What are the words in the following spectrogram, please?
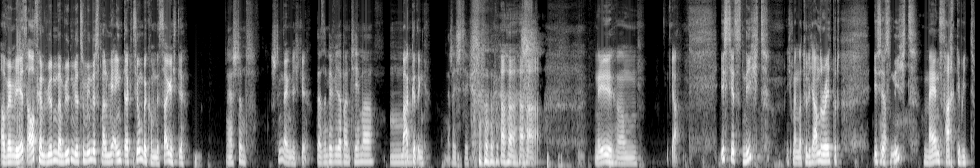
aber wenn wir jetzt aufhören würden, dann würden wir zumindest mal mehr Interaktion bekommen, das sage ich dir. Ja, stimmt. Stimmt eigentlich, gell? Da sind wir wieder beim Thema Marketing. Richtig. nee, ähm, ja. Ist jetzt nicht, ich meine natürlich underrated, ist Ja. jetzt nicht mein Fachgebiet.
